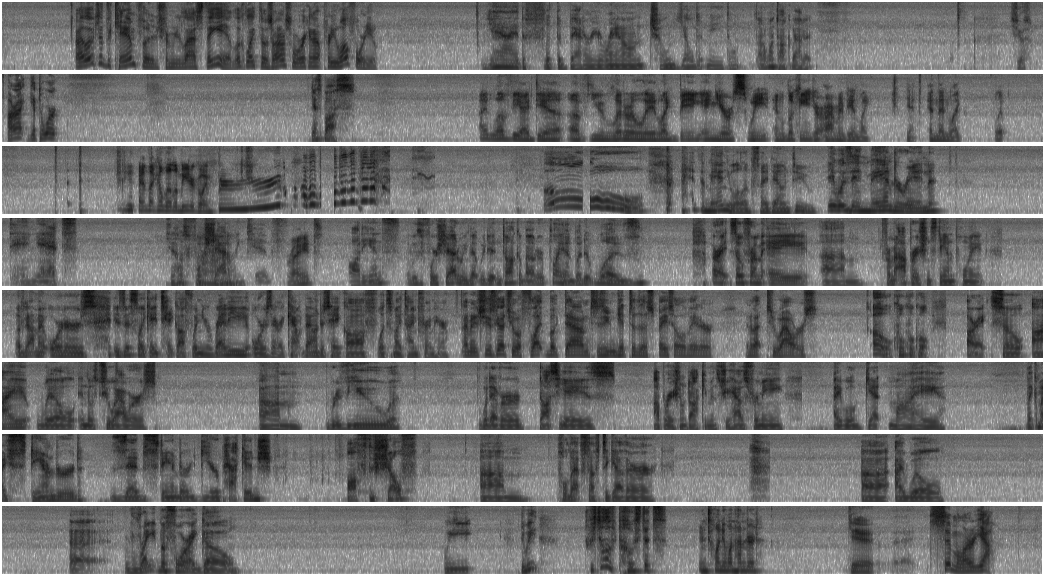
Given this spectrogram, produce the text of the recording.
I looked at the cam footage from your last thingy. It looked like those arms were working out pretty well for you. Yeah, I had to flip the battery around. Chone yelled at me. Don't I don't want to talk about it. She goes, All right, get to work. Yes, boss. I love the idea of you literally like being in your suite and looking at your arm and being like, shit, and then like flip. and like a little meter going. Oh, I had the manual upside down too. It was in Mandarin. Dang it. See, that was foreshadowing, uh, kids. Right? Audience. It was foreshadowing that we didn't talk about or plan, but it was. All right. So from a um, from an operation standpoint, I've got my orders. Is this like a takeoff when you're ready, or is there a countdown to take off? What's my time frame here? I mean, she's got you a flight booked down so you can get to the space elevator in about two hours. Oh, cool, cool, cool. All right, so I will in those two hours um, review whatever dossiers, operational documents she has for me. I will get my like my standard Z standard gear package off the shelf um, pull that stuff together. Uh, I will. Uh, right before I go, we do we we still have post-its in 2100? Yeah, similar, yeah.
